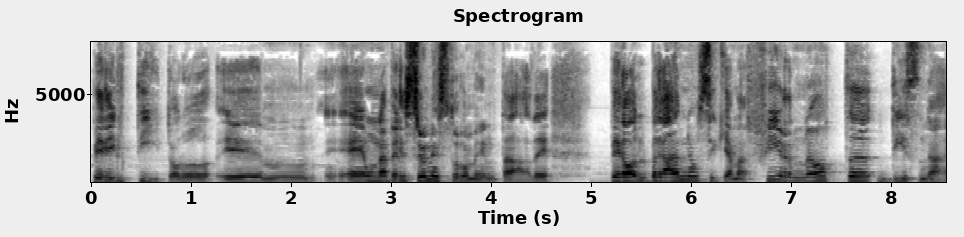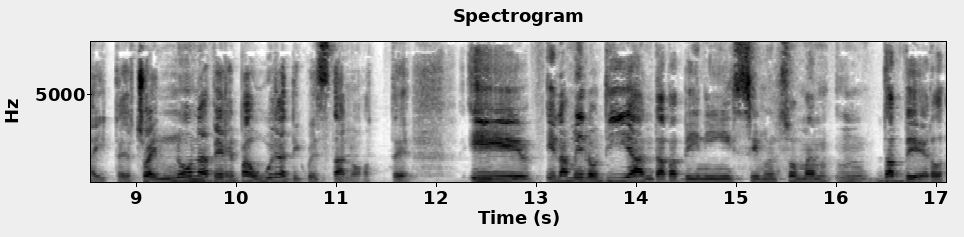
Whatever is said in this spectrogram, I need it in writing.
per il titolo, ehm, è una versione strumentale, però il brano si chiama Fear Not This Night, cioè non avere paura di questa notte. E, e la melodia andava benissimo, insomma, mh, mm, davvero.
